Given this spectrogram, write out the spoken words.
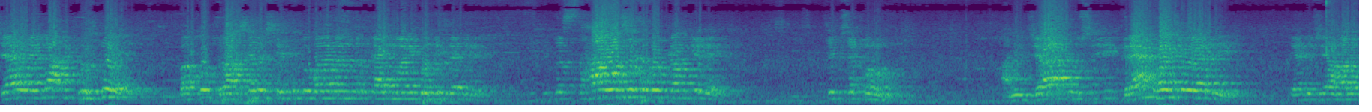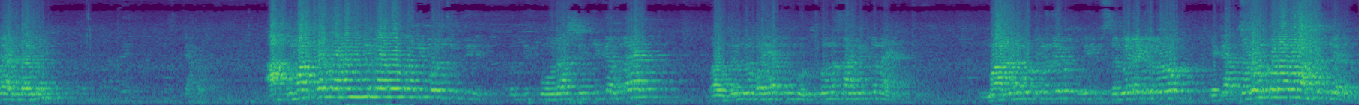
ज्या वेळेला आम्ही खुसतोय बापू द्राक्षाला शेतीत उभारल्यानंतर काय मुलांनी प्रतिक्रिया दिली तिथं सहा वर्षाचं पण काम केलंय शिक्षक म्हणून. आणि ज्या दिवशी ग्रँड व्हायची वेळ आली त्या दिवशी आम्हाला काय झालं आत्महत्या करण्याची लोकांची परिस्थिती? पण ती कोरा शेती करतायत. राजेंद्र भैया तुम्ही उत्पन्न सांगितलं नाही. माझ्या नोटीमध्ये मी सगळ्याला गेलो एका तरुण मुलाला भाषण केलं.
